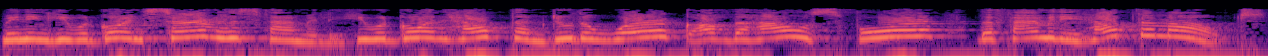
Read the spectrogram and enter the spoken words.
Meaning he would go and serve his family. He would go and help them, do the work of the house for the family, help them out.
